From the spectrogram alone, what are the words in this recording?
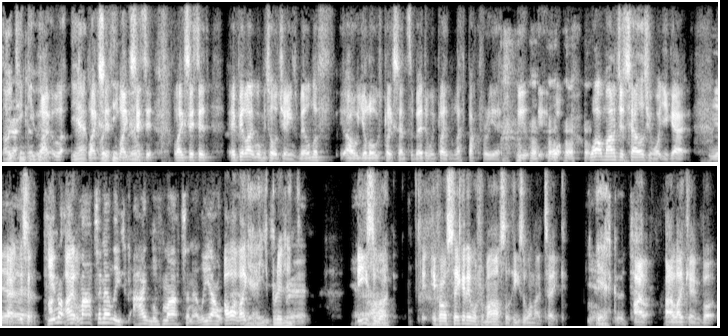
I think he will. Like, like, yeah, like, I think like. City, like City. It'd be like when we told James Milner, "Oh, you'll always play centre mid," and we played him left back for a year. It- it- what, what a manager tells you, what you get. Uh, yeah. listen, do you not I- Martinelli's? I love Martinelli out. Oh, I there. like Yeah, he's brilliant. great. He's the one. If I was taking anyone from Arsenal, he's the one I'd take. Yeah, Yeah. he's good. I I like him, but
